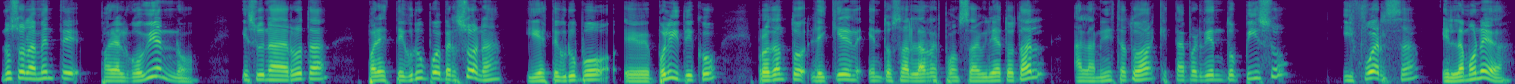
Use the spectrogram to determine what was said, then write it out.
no solamente para el gobierno, es una derrota para este grupo de personas y este grupo eh, político. Por lo tanto, le quieren endosar la responsabilidad total a la ministra Tobá, que está perdiendo piso y fuerza en la moneda.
